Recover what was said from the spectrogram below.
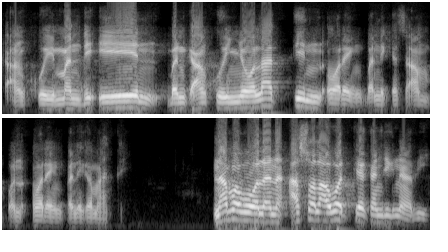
kangkui mandiin ben kangkui nyolatin orang panik kesampun orang panik mati. Napa boleh nak asolawat ke kanjing Nabi?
